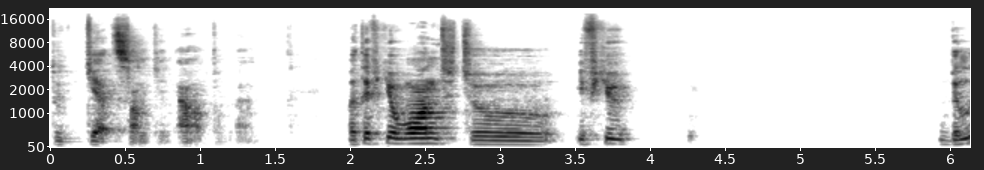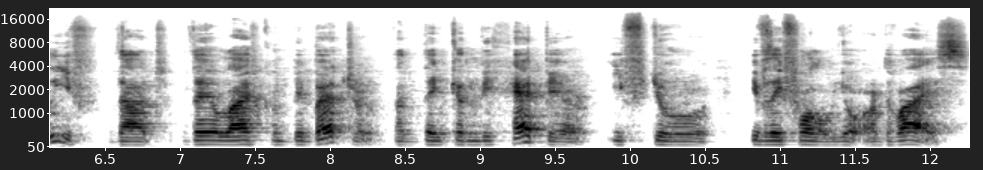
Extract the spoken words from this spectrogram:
to get something out of them but if you want to if you believe that their life could be better that they can be happier if you if they follow your advice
